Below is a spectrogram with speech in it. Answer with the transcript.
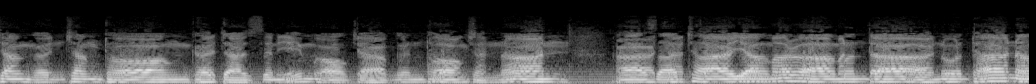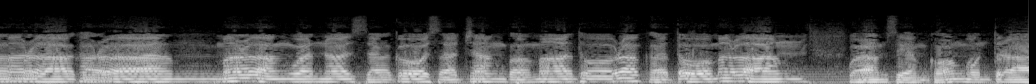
ช่างเงินช่างทอง ขจัดสนิมออกจากเงินทองฉันนั้น อาสัจชายมรามันตาอนุทานมราคารามมรังวันนัสโกสัจชังปมาโทรักขโตมรัง ความเสื่อมของมนตรา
